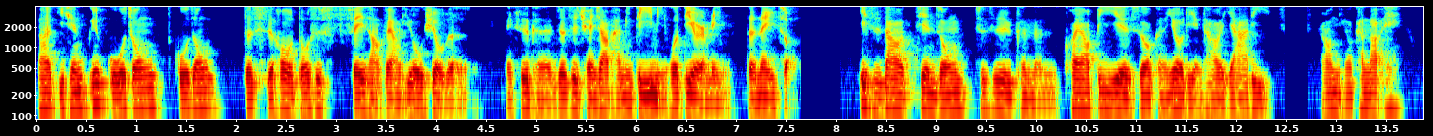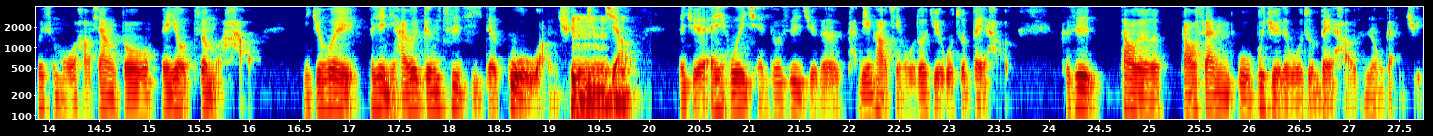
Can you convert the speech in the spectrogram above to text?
那以前因为国中国中的时候都是非常非常优秀的，每次可能就是全校排名第一名或第二名的那一种，一直到建中，就是可能快要毕业的时候，可能又有联考的压力。然后你会看到，哎，为什么我好像都没有这么好？你就会，而且你还会跟自己的过往去比较，就、嗯、觉得，哎，我以前都是觉得联考前我都觉得我准备好了，可是到了高三，我不觉得我准备好了那种感觉。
